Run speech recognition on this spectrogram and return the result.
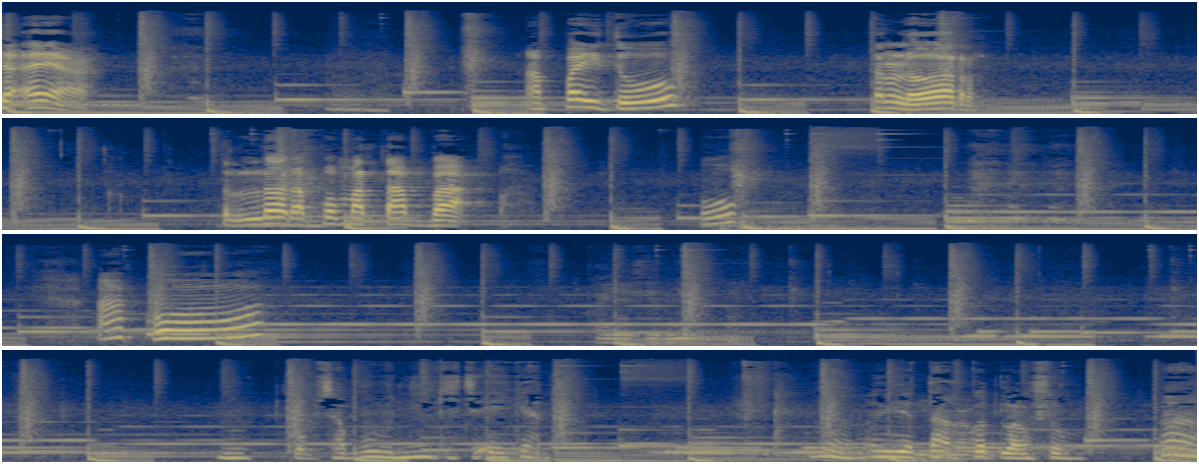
Cak ya? Apa itu? Telur. Telur apa martabak? Oh. Apa? Bisa bunyi gitu ya kan? Hmm, iya takut langsung. Ah,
